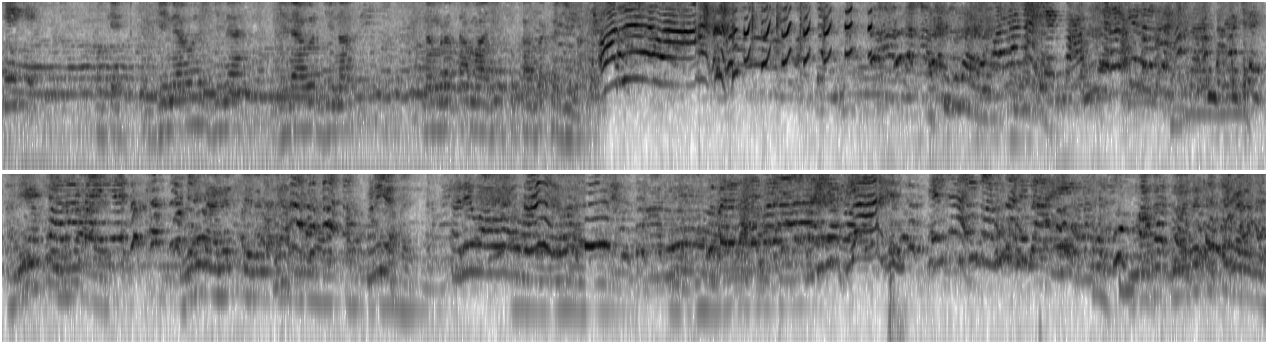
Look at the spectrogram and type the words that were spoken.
घे घे. ओके जिन्यावर जिन्या जिन्यावर जिना नम्रता माझी सुखाचा खजिना. अरे मदतीची गरज आहे.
